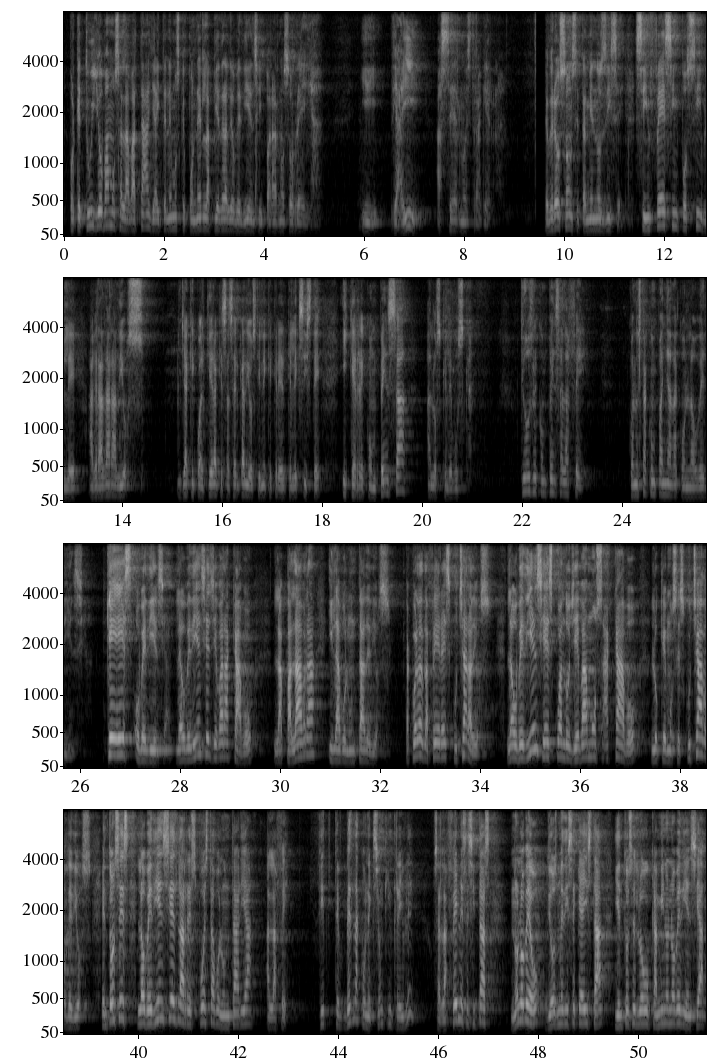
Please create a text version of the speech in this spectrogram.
Porque tú y yo vamos a la batalla y tenemos que poner la piedra de obediencia y pararnos sobre ella. Y de ahí hacer nuestra guerra. Hebreos 11 también nos dice, sin fe es imposible agradar a Dios, ya que cualquiera que se acerca a Dios tiene que creer que Él existe y que recompensa a los que le buscan. Dios recompensa la fe cuando está acompañada con la obediencia. ¿Qué es obediencia? La obediencia es llevar a cabo la palabra y la voluntad de Dios. ¿Te acuerdas? La fe era escuchar a Dios. La obediencia es cuando llevamos a cabo lo que hemos escuchado de Dios. Entonces, la obediencia es la respuesta voluntaria a la fe. ¿Te ves la conexión? Qué increíble. O sea, la fe necesitas no lo veo, Dios me dice que ahí está, y entonces luego camino en obediencia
